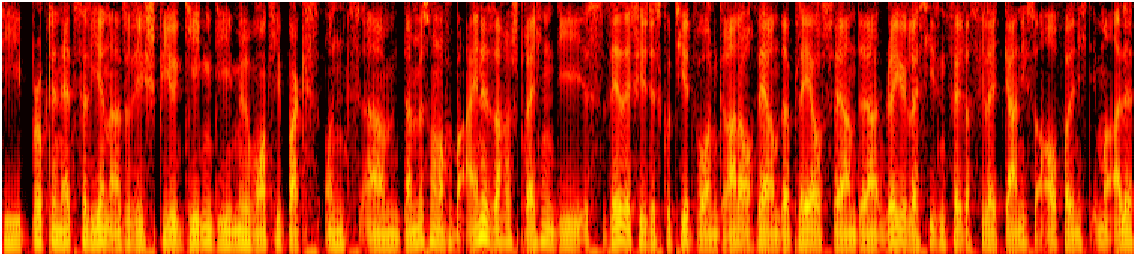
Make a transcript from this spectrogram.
Die Brooklyn Nets verlieren also das Spiel gegen die Milwaukee Bucks. Und ähm, dann müssen wir noch über eine Sache sprechen, die ist sehr, sehr viel diskutiert worden, gerade auch während der Playoffs. Während der Regular Season fällt das vielleicht gar nicht so auf, weil nicht immer alle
